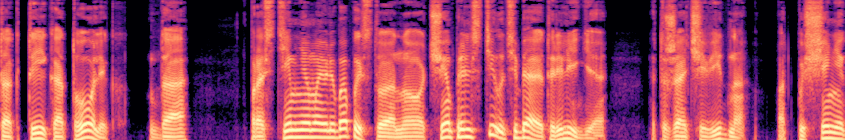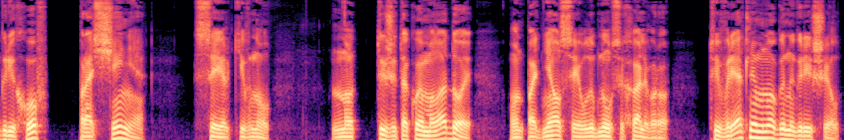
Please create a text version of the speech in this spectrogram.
«Так ты католик?» «Да». «Прости мне мое любопытство, но чем прельстила тебя эта религия? Это же очевидно. Отпущение грехов, прощение». Сейр кивнул. «Но ты же такой молодой». Он поднялся и улыбнулся Хальвару. «Ты вряд ли много нагрешил».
